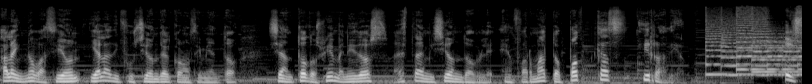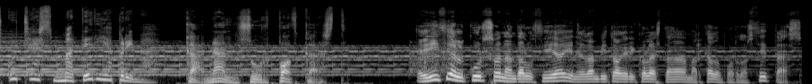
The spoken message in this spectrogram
a la innovación y a la difusión del conocimiento. Sean todos bienvenidos a esta emisión doble en formato podcast y radio. Escuchas Materia Prima. Canal Sur Podcast. El inicio del curso en Andalucía y en el ámbito agrícola está marcado por dos citas.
